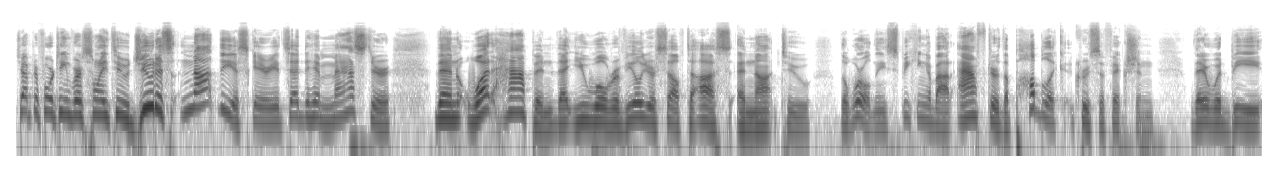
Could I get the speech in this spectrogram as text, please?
Chapter 14, verse 22 Judas, not the Iscariot, said to him, Master, then what happened that you will reveal yourself to us and not to the world? And he's speaking about after the public crucifixion, there would be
